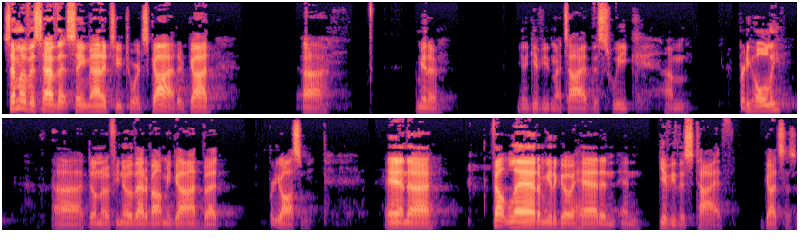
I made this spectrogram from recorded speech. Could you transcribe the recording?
Some of us have that same attitude towards God. If God, uh, I'm gonna, I'm gonna give you my tithe this week. I'm pretty holy. Uh, don't know if you know that about me, God, but pretty awesome. And uh, felt led. I'm to go ahead and, and give you this tithe. God says,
